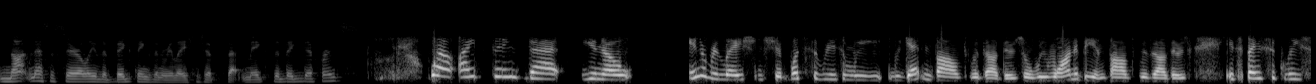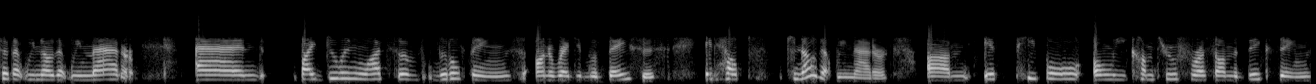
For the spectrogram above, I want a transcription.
not necessarily the big things in relationships that make the big difference? Well, I think that you know, in a relationship, what's the reason we we get involved with others or we want to be involved with others? It's basically so that we know that we matter, and by doing lots of little things on a regular basis, it helps to know that we matter. Um, if people only come through for us on the big things,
